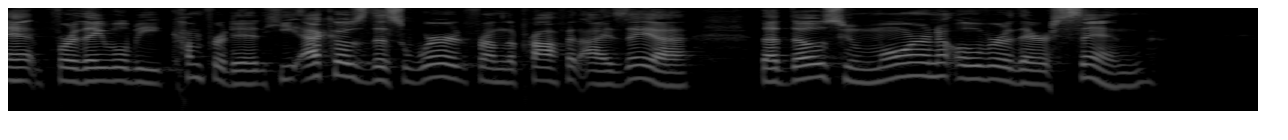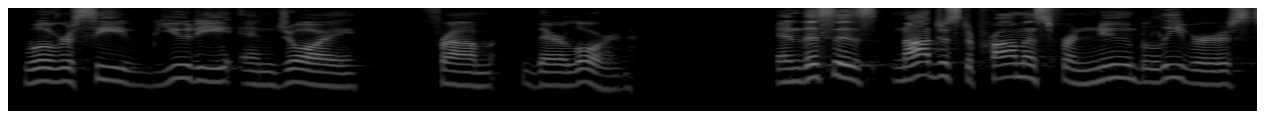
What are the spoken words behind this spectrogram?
and for they will be comforted, he echoes this word from the prophet Isaiah that those who mourn over their sin will receive beauty and joy from their Lord. And this is not just a promise for new believers,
